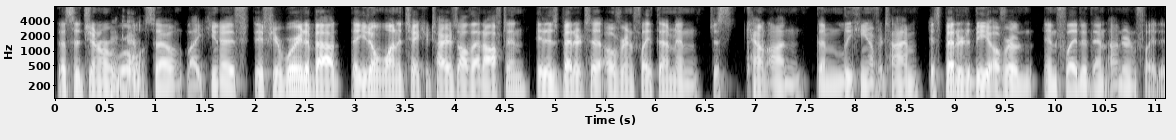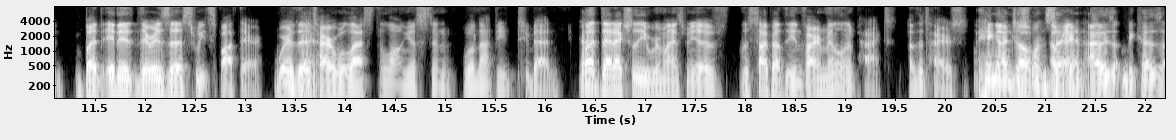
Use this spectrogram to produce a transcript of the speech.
That's a general Okay. rule. So, like, you know, if if you're worried about that you don't want to check your tires all that often, it is better to overinflate them and just count on them leaking over time. It's better to be overinflated than underinflated. But it is there is a sweet spot there where the tire will last the longest and will not be too bad. Okay. But that actually reminds me of let's talk about the environmental impact of the tires. Hang on just Oh, one okay. I was because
